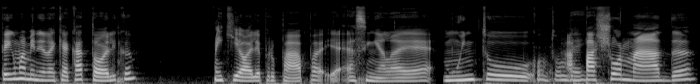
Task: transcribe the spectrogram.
Tem uma menina que é católica e que olha pro Papa, e, assim, ela é muito apaixonada,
